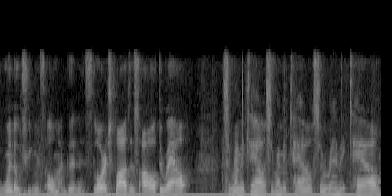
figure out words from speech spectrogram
window treatments. Oh my goodness. Large closets all throughout ceramic tile, ceramic tile, ceramic tile.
